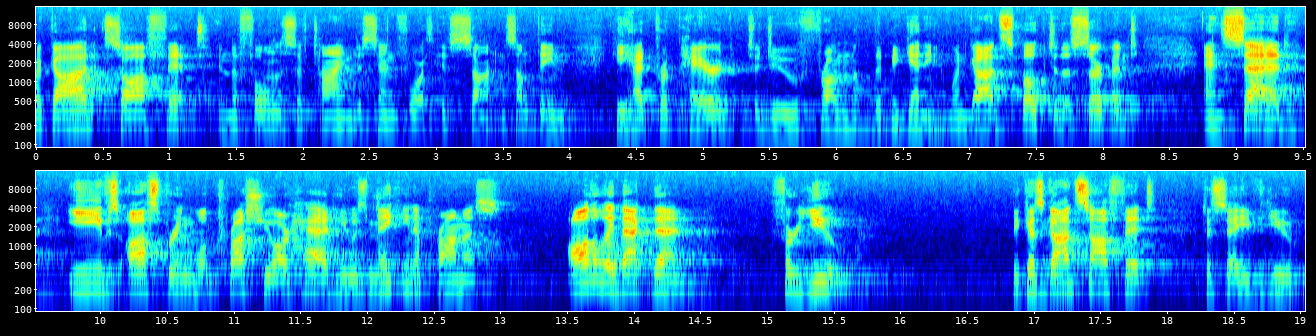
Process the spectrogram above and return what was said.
But God saw fit in the fullness of time to send forth his Son, something he had prepared to do from the beginning. When God spoke to the serpent and said, Eve's offspring will crush your head, he was making a promise all the way back then for you. Because God saw fit to save you,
